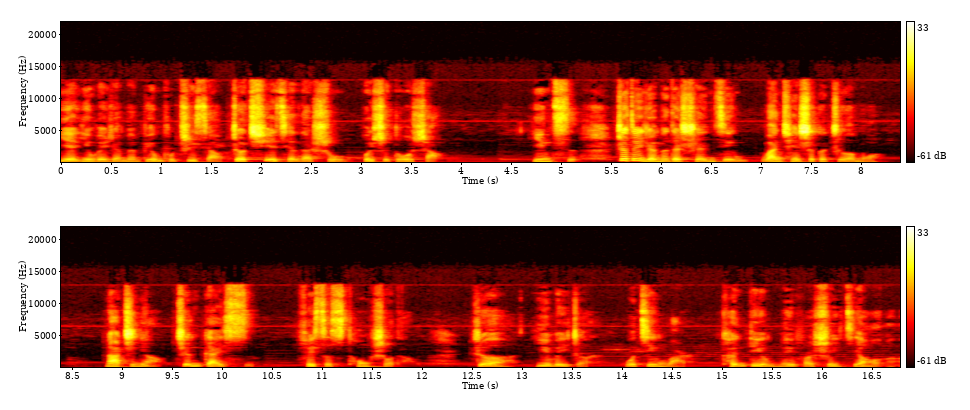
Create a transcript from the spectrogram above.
也因为人们并不知晓这确切的数会是多少，因此这对人们的神经完全是个折磨。那只鸟真该死。菲瑟斯通说道：“这意味着我今晚肯定没法睡觉了。”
